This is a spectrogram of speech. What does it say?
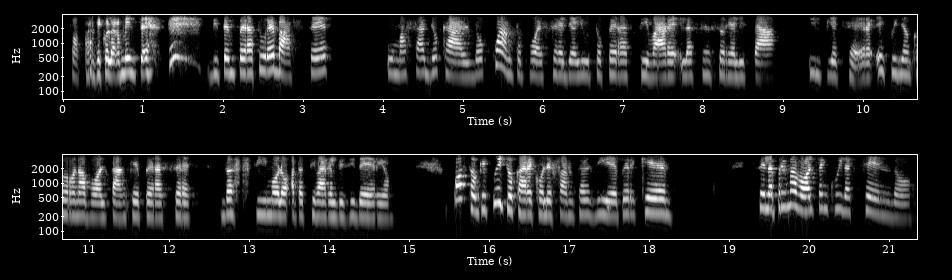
insomma, particolarmente di temperature basse, un massaggio caldo, quanto può essere di aiuto per attivare la sensorialità, il piacere e quindi ancora una volta anche per essere da stimolo ad attivare il desiderio. Posso anche qui giocare con le fantasie perché se la prima volta in cui l'accendo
